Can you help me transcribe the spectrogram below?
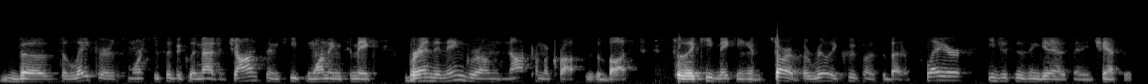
the the Lakers, more specifically Magic Johnson, keep wanting to make Brandon Ingram not come across as a bust. So they keep making him start, but really Kuzma is the better player. He just isn't getting as many chances.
